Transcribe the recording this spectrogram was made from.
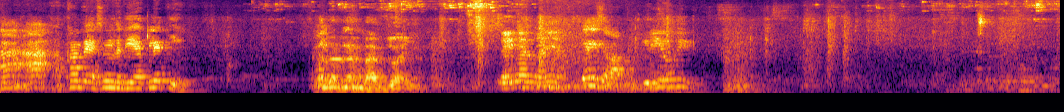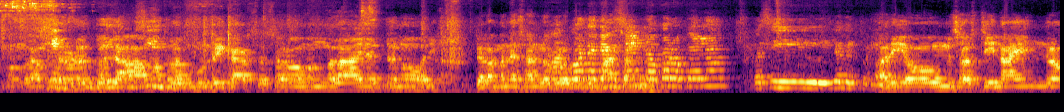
હા હા અખંડ સુંદરી એક લેતી. વંદન રાખજો અહીંયા. કઈ જવાબ. ગીરી મંગલમ ગરુડધ્વજા મંગલમ પુંડરીકાક્ષ સર્વ મંગલાય તનો હરિ. પેલા મને સાંડલો કરો પછી પાંચ સાંડલો. કરો પેલા પછી લગન પડી હરિ ઓમ સ્વસ્તિ ના ઇન્દ્રો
